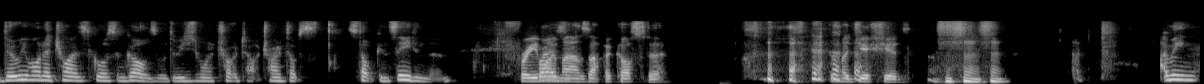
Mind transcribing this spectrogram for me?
do we want to try and score some goals or do we just want to try, try, try and top, stop conceding them? Free Whereas my man Zappacosta, the magician. I mean,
